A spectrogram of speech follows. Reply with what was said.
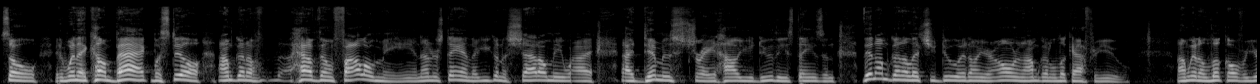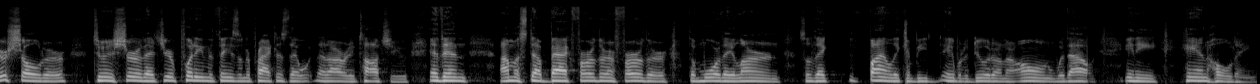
So when they come back, but still, I'm going to have them follow me and understand that you're going to shadow me where I, I demonstrate how you do these things. And then I'm going to let you do it on your own, and I'm going to look after you. I'm going to look over your shoulder to ensure that you're putting the things into practice that, that I already taught you. And then I'm going to step back further and further the more they learn so they finally can be able to do it on their own without any hand holding.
